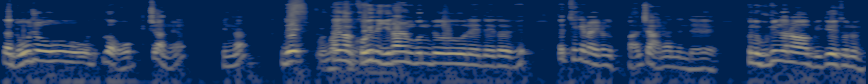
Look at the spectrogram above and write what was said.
그러니까 노조가 없지 않나요? 있나? 근데 하여간 거기서 일하는 분들에 대해서 혜- 혜택이나 이런 게 많지 않았는데 근데 우리나라 미디어에서는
